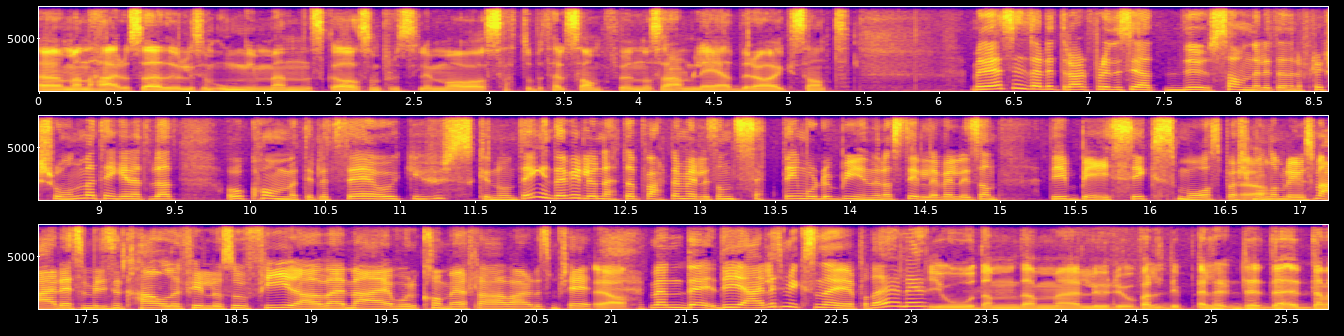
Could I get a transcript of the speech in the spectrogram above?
Uh, men her også er det jo liksom unge mennesker da, som plutselig må sette opp et helt samfunn, og så er de ledere, ikke sant. Men jeg synes det er litt rart, fordi du sier at du savner litt den refleksjonen. Men jeg tenker nettopp at å komme til et sted og ikke huske noen ting, det ville jo nettopp vært en veldig sånn setting hvor du begynner å stille veldig sånn de basic, små spørsmålene Ja. om livet, som er det som vi liksom kaller filosofi. Da. Hvem er jeg, hvor kommer jeg fra, hva er det som skjer? Ja. Men de, de er liksom ikke så nøye på det, eller? Jo, de, de lurer jo veldig Eller de, de,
